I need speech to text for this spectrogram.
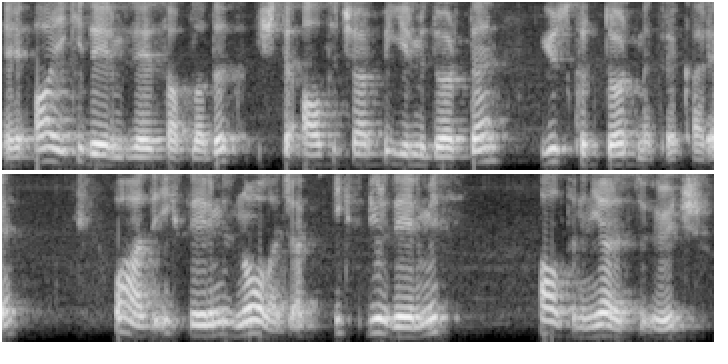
E, A2 değerimizi hesapladık. İşte 6 çarpı 24'ten 144 metrekare. O halde x değerimiz ne olacak? x1 değerimiz 6'nın yarısı 3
